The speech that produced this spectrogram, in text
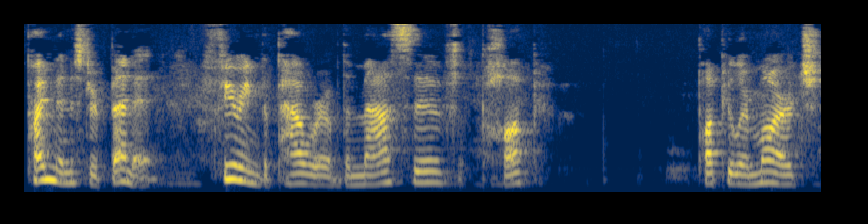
Prime Minister Bennett, fearing the power of the massive pop, popular march,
